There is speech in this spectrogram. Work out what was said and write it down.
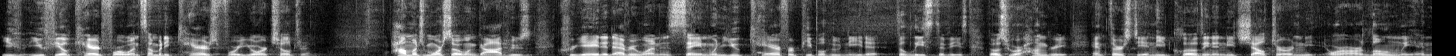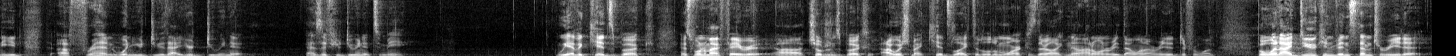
You, you feel cared for when somebody cares for your children. How much more so when God, who's created everyone, is saying, when you care for people who need it, the least of these, those who are hungry and thirsty and need clothing and need shelter or, need, or are lonely and need a friend, when you do that, you're doing it as if you're doing it to me. We have a kids' book. It's one of my favorite uh, children's books. I wish my kids liked it a little more because they're like, no, I don't want to read that one. I'll read a different one. But when I do convince them to read it,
